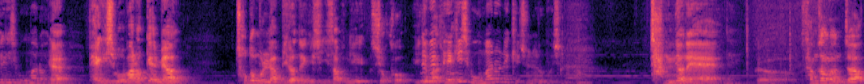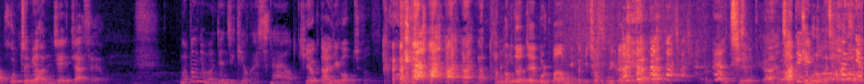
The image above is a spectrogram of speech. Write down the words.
125만 원이요. 예, 125만 원 깨면 초도 물량 밀어내기 시 2, 4분기 쇼크 이게 근데 왜 맞을 거예요. 125만 원을 기준으로 보시나요? 작년에 네. 그 삼성전자 고점이 언제인지 아세요? 물방님 언제인지 기억하시나요? 기억 날 리가 없죠. 삼성전자에 몰빵합니까? 미쳤습니까? 그렇지. 아, 되게 잡중으로 그 잡아. 합리, 어,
